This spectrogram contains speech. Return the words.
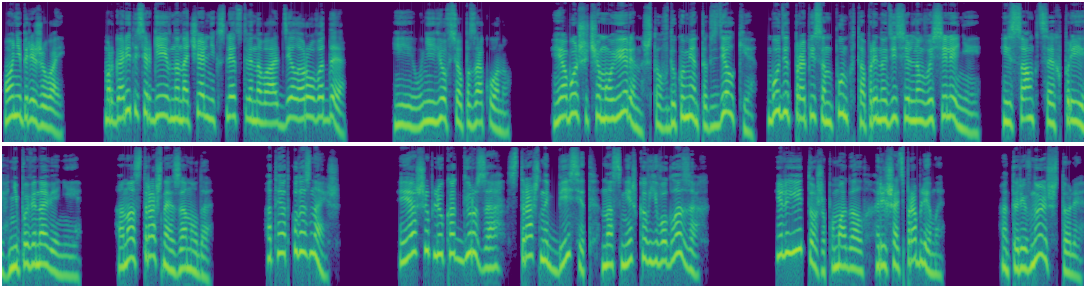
О, не переживай. Маргарита Сергеевна начальник следственного отдела РОВД, и у нее все по закону. Я больше чем уверен, что в документах сделки будет прописан пункт о принудительном выселении и санкциях при неповиновении. Она страшная зануда. А ты откуда знаешь? Я шиплю как гюрза, страшно бесит насмешка в его глазах. Или ей тоже помогал решать проблемы? А ты ревнуешь, что ли?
